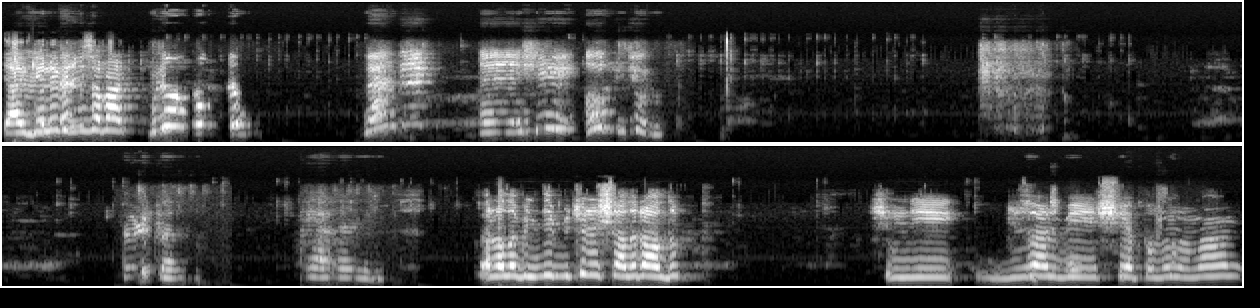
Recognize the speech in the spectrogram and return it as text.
Ya gelebildiği zaman Ben direkt eee şey alıp gidiyorum. Öldük mü? Ya ölmedim. ben alabildiğim bütün eşyaları aldım. Şimdi güzel bir şey yapalım hemen.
